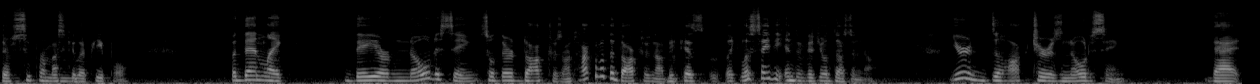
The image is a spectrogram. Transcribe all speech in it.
they're super muscular people. But then like they are noticing so they're doctors. I'm talking about the doctors now because like let's say the individual doesn't know. Your doctor is noticing that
